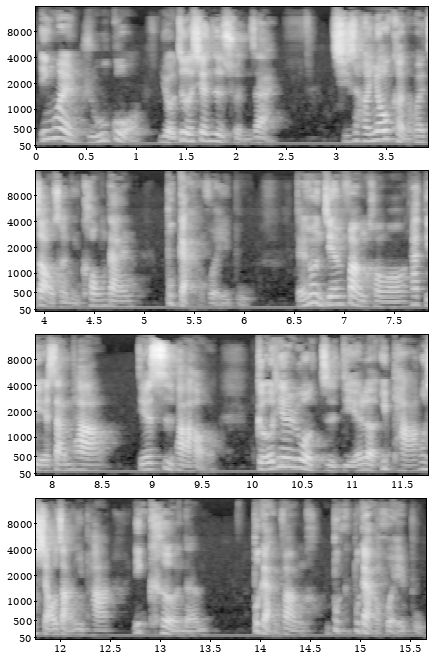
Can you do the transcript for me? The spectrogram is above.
因为如果有这个限制存在，其实很有可能会造成你空单不敢回补。等于说你今天放空哦，它跌三趴，跌四趴好了。隔天如果只跌了一趴或小涨一趴，你可能不敢放，不不敢回补。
